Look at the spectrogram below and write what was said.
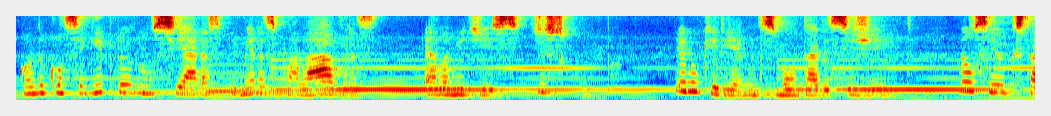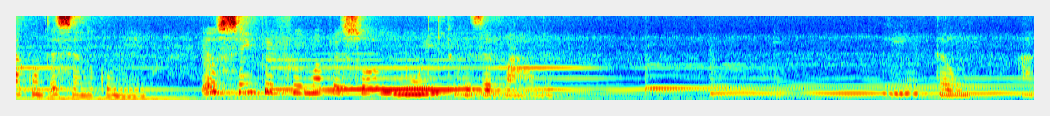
Quando consegui pronunciar as primeiras palavras, ela me disse: Desculpa, eu não queria me desmontar desse jeito. Não sei o que está acontecendo comigo. Eu sempre fui uma pessoa muito reservada. E então a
